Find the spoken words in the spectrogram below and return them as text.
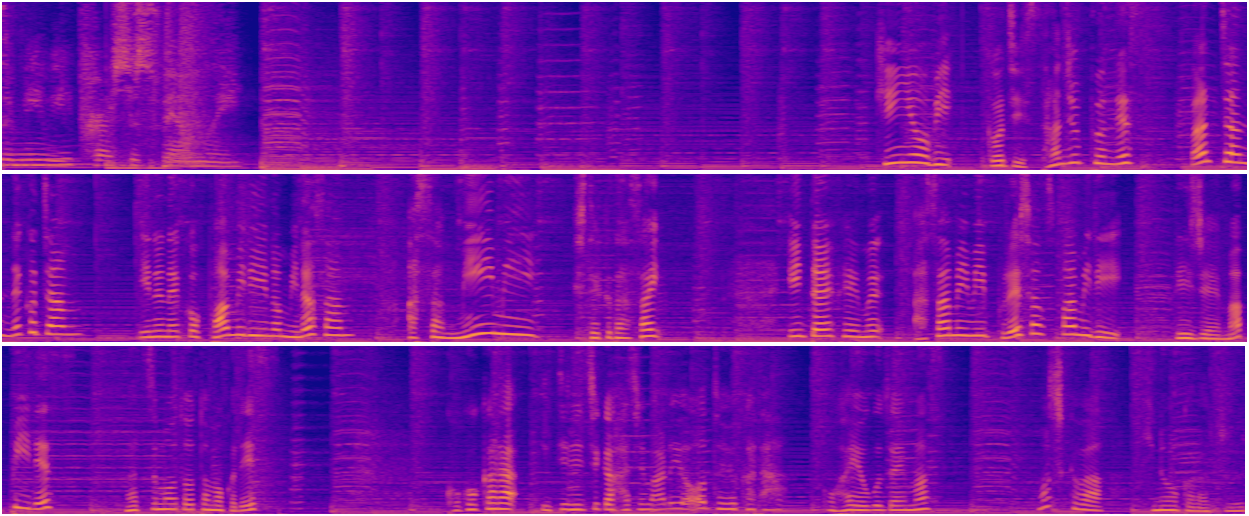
Samimi Precious Family. 金曜日5時30分です。ワンちゃん猫ちゃん。犬猫ファミリーの皆さん朝ミーミーしてください。インター FM 朝耳プレシャスファミリー。DJ マッピーです。松本智子です。ここから一日が始まるよという方おはようございます。もしくは昨日からずっ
